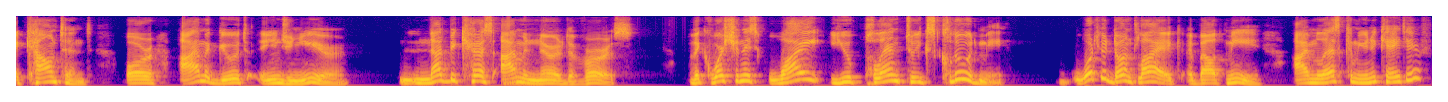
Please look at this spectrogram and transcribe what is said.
accountant or I'm a good engineer, not because I'm a mm. neurodiverse. The question is why you plan to exclude me? What you don't like about me? I'm less communicative,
